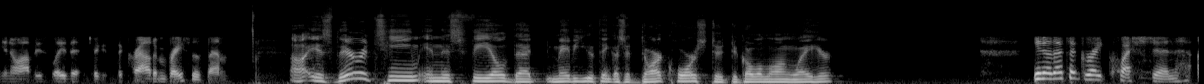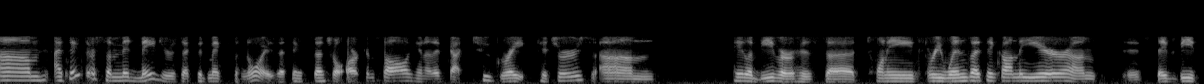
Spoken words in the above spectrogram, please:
you know obviously the, the, the crowd embraces them. Uh, is there a team in this field that maybe you think is a dark horse to, to go a long way here? You know, that's a great question. Um, I think there's some mid majors that could make some noise. I think Central Arkansas, you know, they've got two great pitchers. Um, Caleb Beaver has uh, 23 wins, I think, on the year. Um, it's, they've beat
